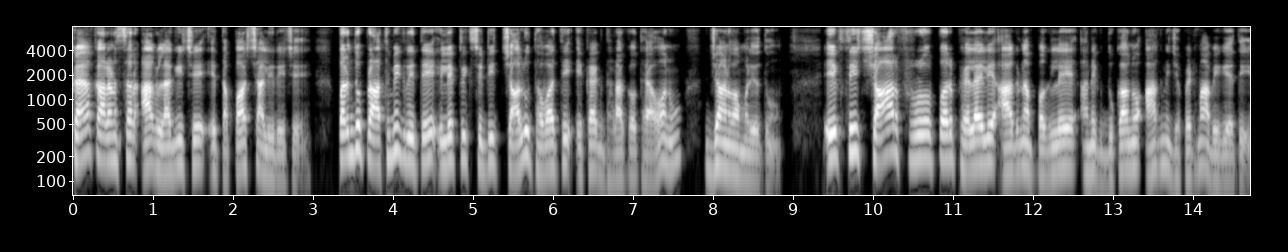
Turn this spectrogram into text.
કયા કારણસર આગ લાગી છે એ તપાસ ચાલી રહી છે. પરંતુ પ્રાથમિક રીતે ઇલેક્ટ્રિસિટી ચાલુ થવાથી એકાએક ધડાકો થયા હોવાનું જાણવા મળ્યું હતું. એકથી ચાર ફ્લોર પર ફેલાયેલી આગના પગલે અનેક દુકાનો આગની ઝપેટમાં આવી ગઈ હતી.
